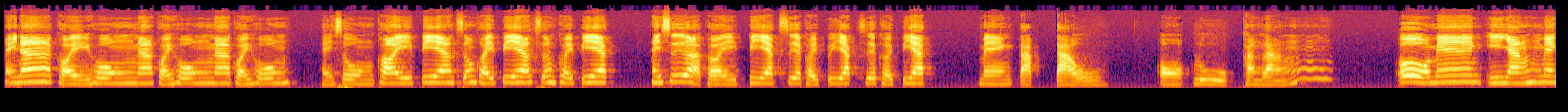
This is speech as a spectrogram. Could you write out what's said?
ให้หน้าคอยหงหน้าคอยหงหน้าคอยหงให้ส่งคอยเปียกส่งคอยเปียกส่งคอยเปียก ให้เสื้อคอยเปียก เสื้อคอยเปียก เสื้อคอยเปียก แมงตับเต่า ออกลูกข้างหลัง โอ้แมงอีหยังแมง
